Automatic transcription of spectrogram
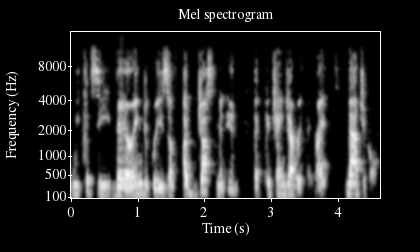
we could see varying degrees of adjustment in that could change everything, right? Magical.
